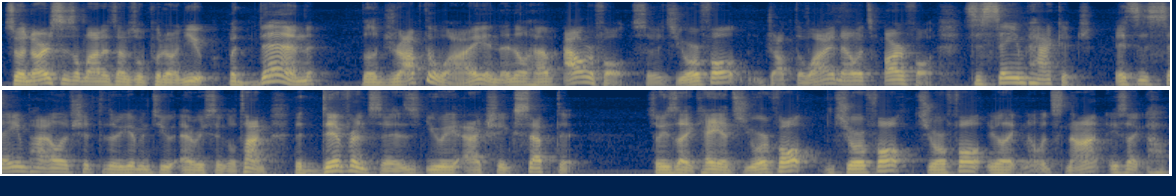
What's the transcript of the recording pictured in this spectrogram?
So a narcissist a lot of times will put it on you. But then they'll drop the Y and then they'll have our fault. So it's your fault, drop the Y, now it's our fault. It's the same package. It's the same pile of shit that they're giving to you every single time. The difference is you actually accept it. So he's like, hey, it's your fault. It's your fault. It's your fault. You're like, no, it's not. He's like, oh,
